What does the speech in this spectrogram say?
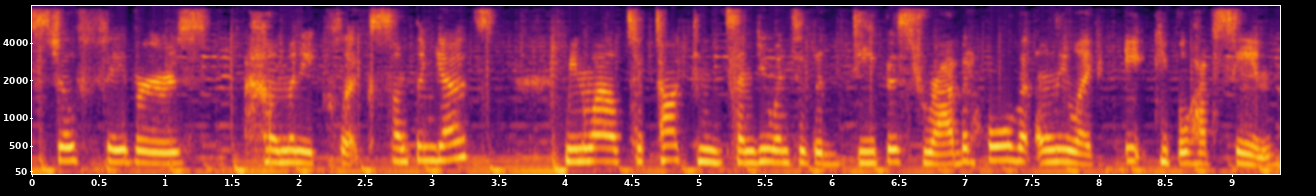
still favors how many clicks something gets. Meanwhile, TikTok can send you into the deepest rabbit hole that only like eight people have seen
